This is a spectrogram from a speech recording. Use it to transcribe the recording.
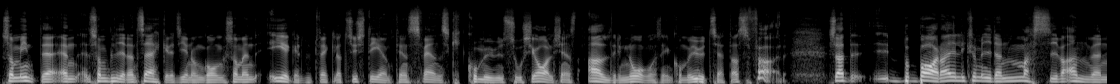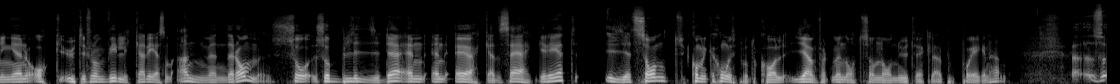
som, inte en, som blir en säkerhetsgenomgång som en egenutvecklat system till en svensk kommuns socialtjänst aldrig någonsin kommer utsättas för. Så att bara liksom i den massiva användningen och utifrån vilka det är som använder dem så, så blir det en, en ökad säkerhet i ett sådant kommunikationsprotokoll jämfört med något som någon utvecklar på, på egen hand. Alltså,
